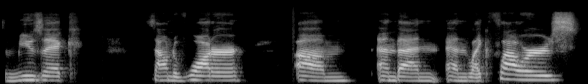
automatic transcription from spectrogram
some music, sound of water. Um, and then and like flowers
